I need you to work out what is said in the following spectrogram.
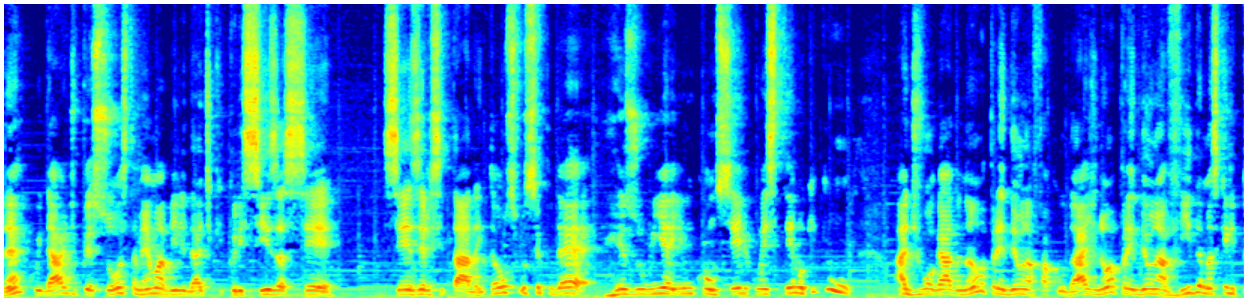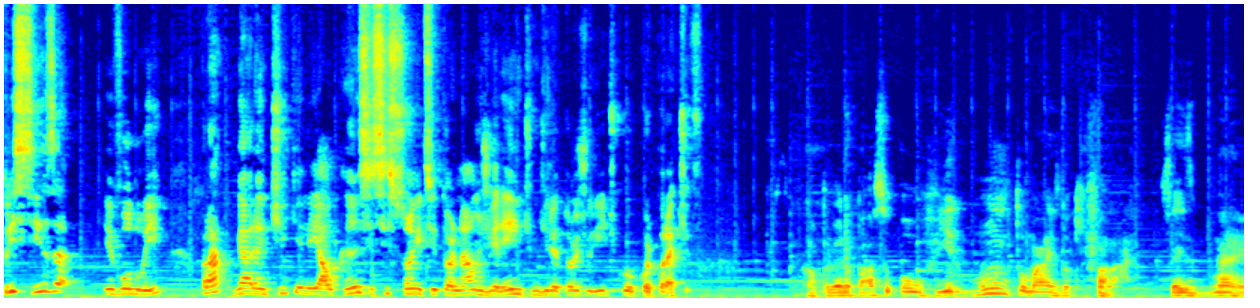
Né? Cuidar de pessoas também é uma habilidade que precisa ser, ser exercitada. Então, se você puder resumir aí um conselho com esse tema, o que, que um advogado não aprendeu na faculdade, não aprendeu na vida, mas que ele precisa evoluir para garantir que ele alcance esse sonho de se tornar um gerente, um diretor jurídico corporativo. O primeiro passo, ouvir muito mais do que falar. Vocês né,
